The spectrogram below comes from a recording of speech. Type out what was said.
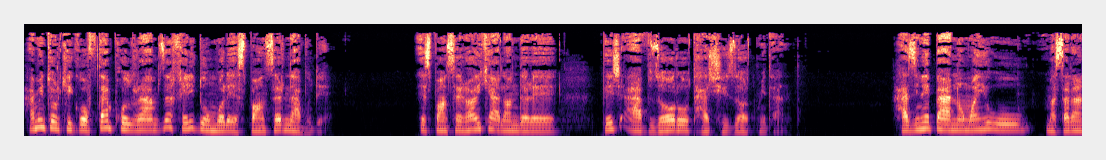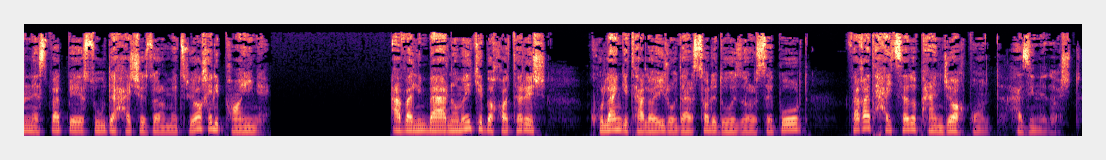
همینطور که گفتم پل رمزه خیلی دنبال اسپانسر نبوده. اسپانسرهایی که الان داره بهش ابزار و تجهیزات میدند. هزینه برنامه او مثلا نسبت به صعود 8000 متری ها خیلی پایینه. اولین برنامه‌ای که به خاطرش کلنگ طلایی رو در سال 2003 برد فقط 850 پوند هزینه داشت.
